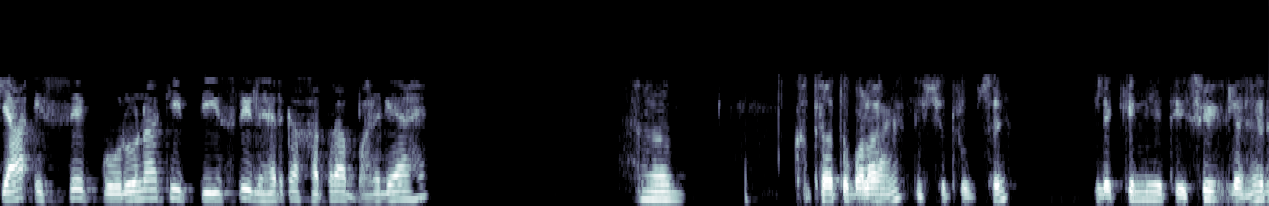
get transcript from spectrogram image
क्या इससे कोरोना की तीसरी लहर का खतरा बढ़ गया है? हाँ, खतरा तो बड़ा है निश्चित रूप से। लेकिन ये तीसरी लहर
